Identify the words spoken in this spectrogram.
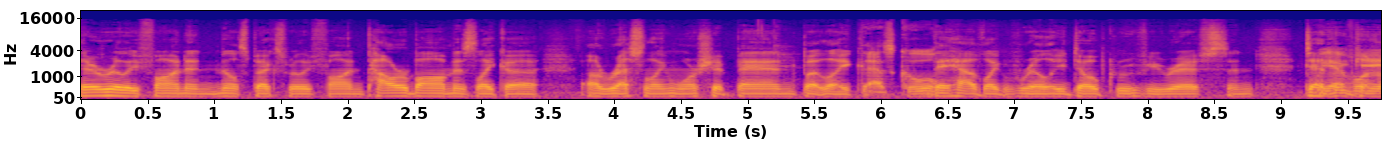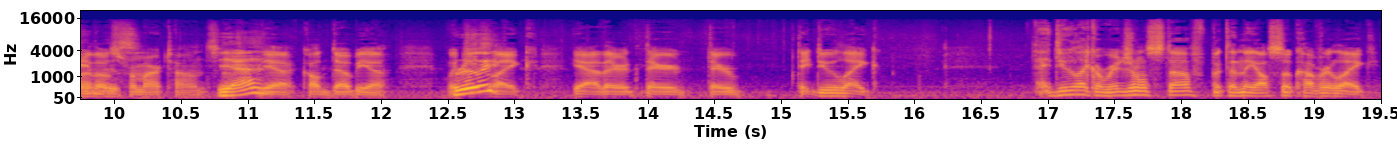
They're really fun, and Mil-Spec's really fun. Powerbomb is like a, a wrestling worship band, but like That's cool. They have like really dope groovy riffs and Deadly we have one of those is- from our town. So, Yeah? yeah, called Dobia. Which Really? Is like yeah, they're they're they're they do like they do like original stuff, but then they also cover like.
